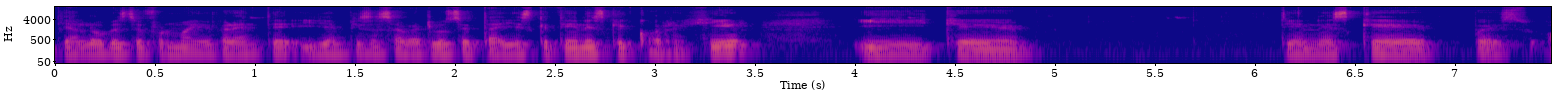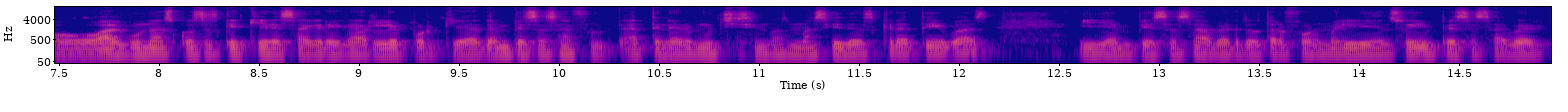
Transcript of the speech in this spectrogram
ya lo ves de forma diferente y ya empiezas a ver los detalles que tienes que corregir y que tienes que, pues, o algunas cosas que quieres agregarle porque ya empiezas a, tener muchísimas más ideas creativas y empiezas a ver de otra forma el lienzo y empiezas a ver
